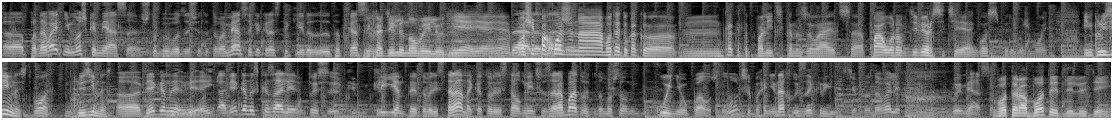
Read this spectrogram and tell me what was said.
э, подавать немножко мяса, чтобы вот за счет этого мяса как раз таки этот кассовый... Приходили новые люди. Е-е-е. Да, Очень да, похоже да, да. на вот эту, как, э, как эта политика называется? Power of diversity, господи боже мой. Инклюзивность, вот, инклюзивность. А, веганы, ве- а веганы сказали, то есть клиенты этого ресторана, который стал меньше зарабатывать, потому что он в хуй не упал, что лучше бы они нахуй закрылись, чем продавали бы мясо. Вот и работает для людей.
